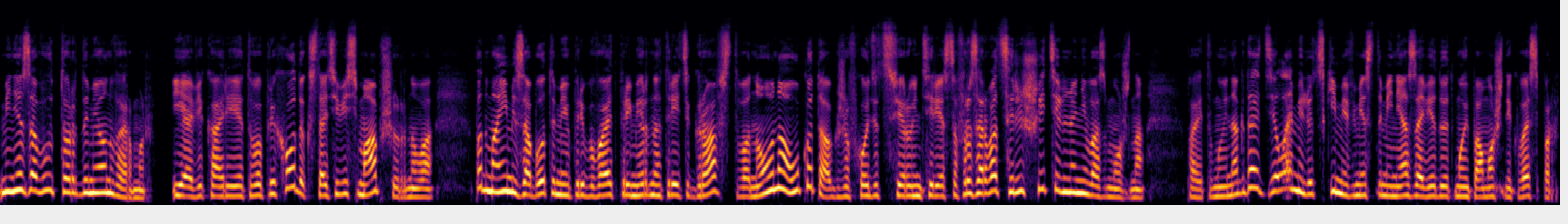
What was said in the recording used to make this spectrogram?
«Меня зовут Тордемион Вермор. Я викарий этого прихода, кстати, весьма обширного. Под моими заботами пребывает примерно треть графства, но наука также входит в сферу интересов. Разорваться решительно невозможно. Поэтому иногда делами людскими вместо меня заведует мой помощник Веспер.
